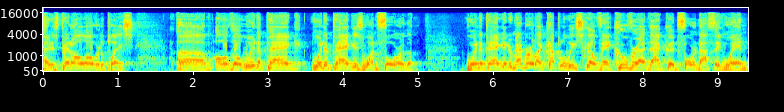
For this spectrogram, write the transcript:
and it's been all over the place. Um, although Winnipeg, Winnipeg has won four of them. Winnipeg. And remember, like a couple of weeks ago, Vancouver had that good 4 0 win.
